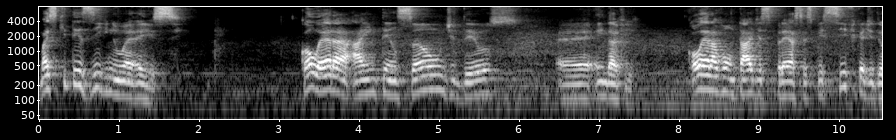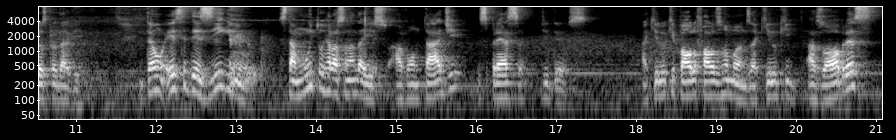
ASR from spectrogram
Mas que desígnio é esse? Qual era a intenção de Deus é, em Davi? Qual era a vontade expressa, específica de Deus para Davi? Então, esse desígnio está muito relacionado a isso, a vontade expressa de Deus. Aquilo que Paulo fala aos Romanos, aquilo que as obras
